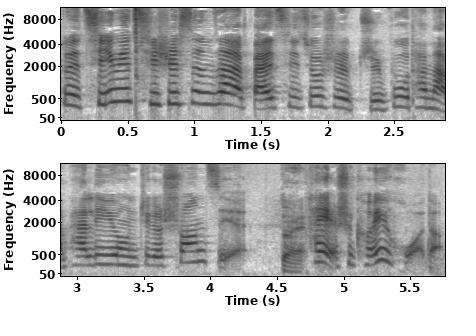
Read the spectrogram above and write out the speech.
对，其因为其实现在白棋就是局部，它哪怕利用这个双劫，对，它也是可以活的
